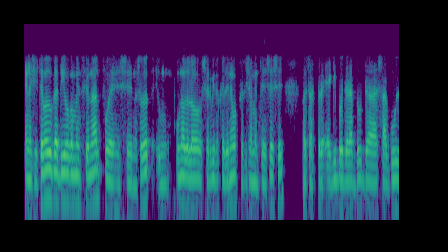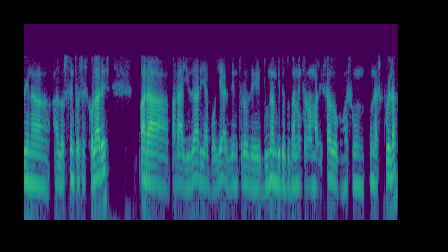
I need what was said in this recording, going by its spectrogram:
En el, sistema educativo convencional, pues eh, nosotros, uno de los servicios que tenemos precisamente es ese. Nuestros equipos de terapeutas acuden a, a los centros escolares para, para ayudar y apoyar dentro de, un ámbito totalmente normalizado como es una escuela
